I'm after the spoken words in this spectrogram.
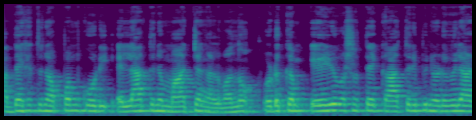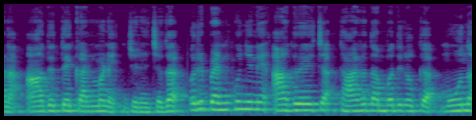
അദ്ദേഹത്തിനൊപ്പം കൂടി എല്ലാത്തിനും മാറ്റങ്ങൾ വന്നു. ഒടുക്കം ഏഴു വർഷത്തെ കാത്തിരിപ്പിനൊടുവിലാണ് ആദ്യത്തെ കൺമണി ജനിച്ചത്. ഒരു പെൺകുഞ്ഞിനെ ആഗ്രഹിച്ച താരദമ്പതികൾക്ക് മൂന്ന്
